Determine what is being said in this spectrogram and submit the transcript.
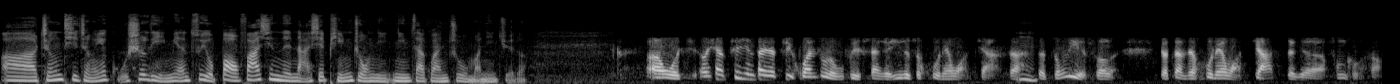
啊，整体整个股市里面最有爆发性的哪些品种，您您在关注吗？您觉得？啊，我我想最近大家最关注的无非三个，一个是互联网加，是吧？这总理也说了，要站在互联网加这个风口上。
